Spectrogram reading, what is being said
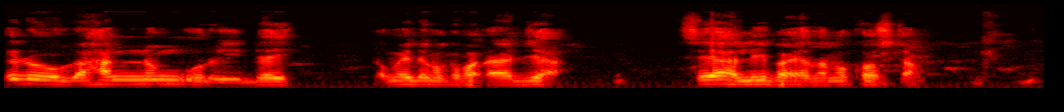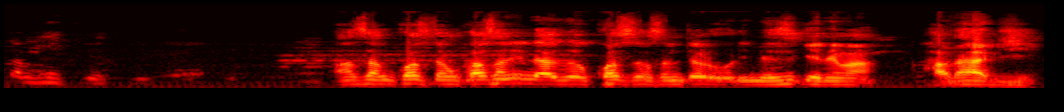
ido ga hannun muridai kamar yadda muka faɗa jiya. Sai halifa ya zama custom an san custom ka san inda ga custom sun tare wuri me suke nema? Haraji.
